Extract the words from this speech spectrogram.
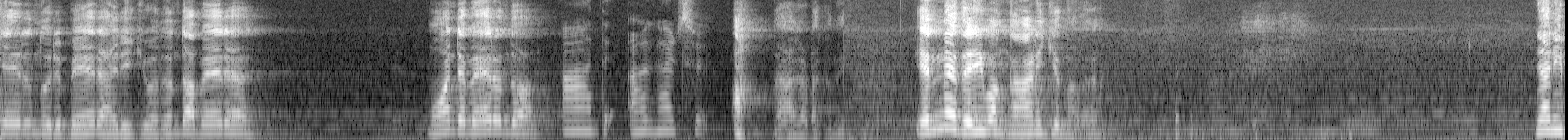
ചേരുന്ന ഒരു പേരായിരിക്കും. അതെന്താ പേര്? മോന്റെ പേരെന്തോ കിടക്കുന്നു. എന്നെ ദൈവം കാണിക്കുന്നത് ഞാൻ ഈ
